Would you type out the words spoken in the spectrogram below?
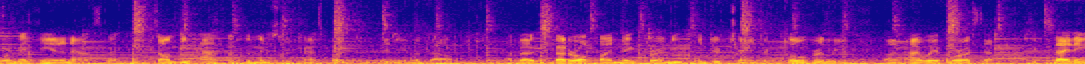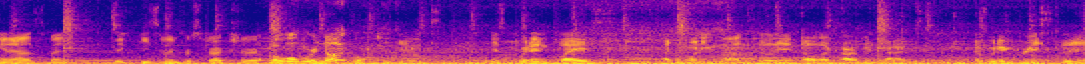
we're making an announcement. It's on behalf of the Minister of Transport, Denis Lebel, about federal funding for a new interchange, a cloverleaf on Highway 407. Exciting announcement, big piece of infrastructure. But what we're not going to do is put in place a $21 billion carbon tax that would increase the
